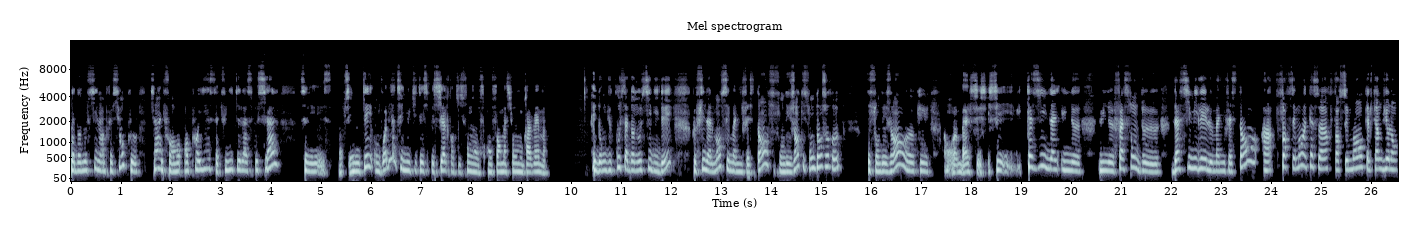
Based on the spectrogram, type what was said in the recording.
ça donne aussi l'impression que, tiens, il faut employer cette unité-là spéciale une on voit bien que c'est une unité spéciale quand ils sont en, formation Bravem. Et donc, du coup, ça donne aussi l'idée que finalement, ces manifestants, ce sont des gens qui sont dangereux. Ce sont des gens euh, qui, ben, c'est quasi une, une, façon de d'assimiler le manifestant à forcément un casseur, forcément quelqu'un de violent.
